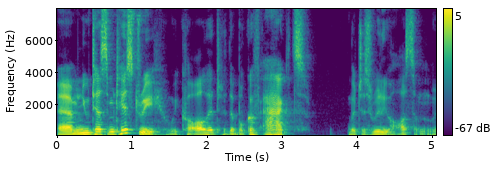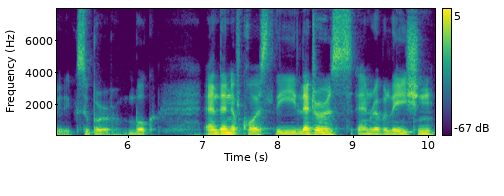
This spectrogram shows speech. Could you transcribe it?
um, New Testament history. We call it the Book of Acts, which is really awesome, really super book. And then, of course, the letters and Revelation,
